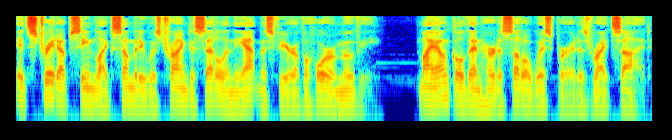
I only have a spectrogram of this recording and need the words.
It straight up seemed like somebody was trying to settle in the atmosphere of a horror movie. My uncle then heard a subtle whisper at his right side.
